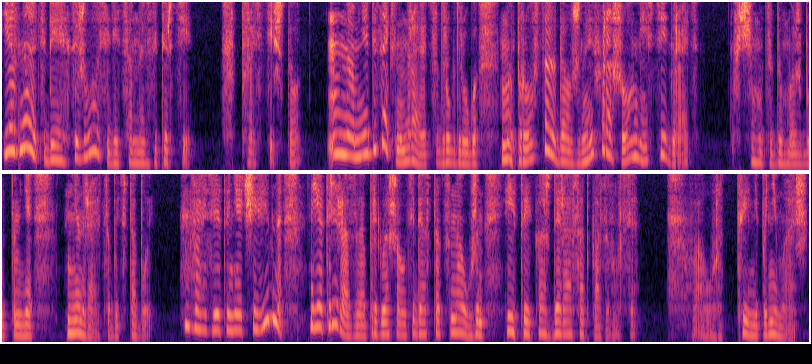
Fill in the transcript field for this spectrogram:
я знаю, тебе тяжело сидеть со мной в заперти». «Прости, что?» Нам не обязательно нравиться друг другу. Мы просто должны хорошо вместе играть. Почему ты думаешь, будто мне не нравится быть с тобой? Разве это не очевидно? Я три раза приглашала тебя остаться на ужин, и ты каждый раз отказывался. Лаура, ты не понимаешь.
